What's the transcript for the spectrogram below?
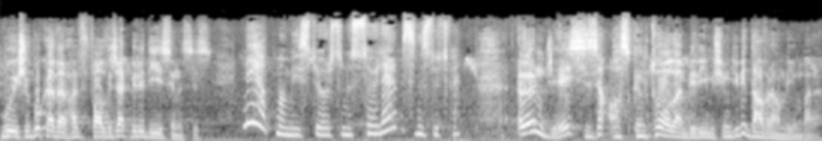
bu işi bu kadar hafif alacak biri değilsiniz siz. ne yapmamı istiyorsunuz söyler misiniz lütfen Önce size askıntı olan biriymişim gibi davranmayın bana.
